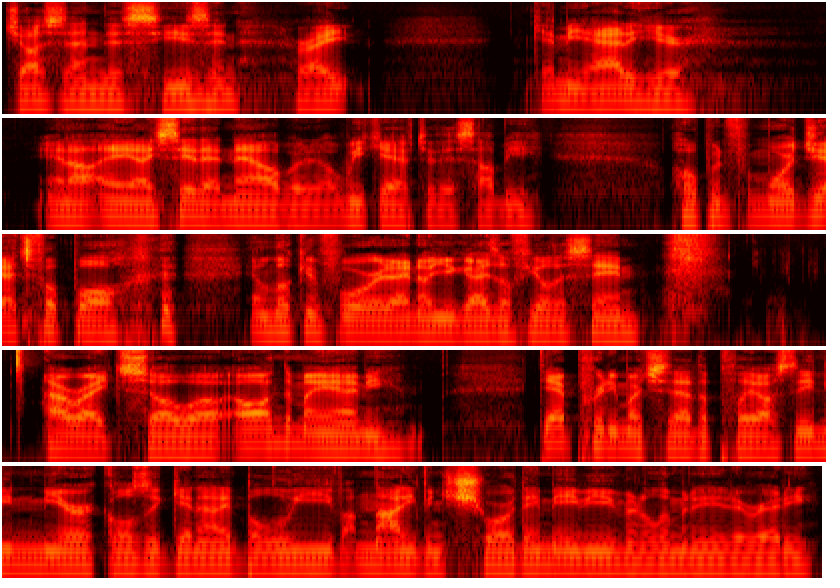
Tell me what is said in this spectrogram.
just end this season, right? Get me out of here. And I, and I say that now, but a week after this, I'll be hoping for more Jets football and looking forward. I know you guys will feel the same. All right, so uh, on to Miami. They're pretty much out of the playoffs. They need miracles again. I believe. I'm not even sure. They may be even eliminated already.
